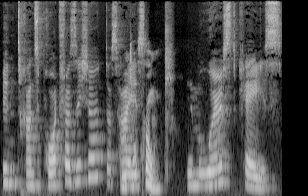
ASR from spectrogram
bin transportversichert. Das Guter heißt, Punkt. im Worst Case,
